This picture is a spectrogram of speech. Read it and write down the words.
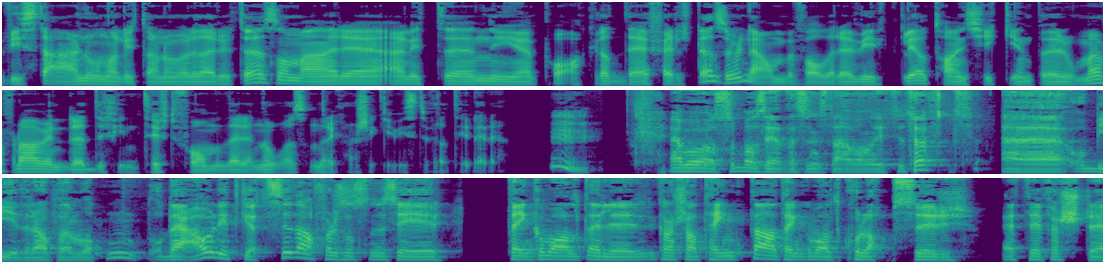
hvis det er noen av lytterne våre der ute som er, eh, er litt eh, nye på akkurat det feltet, så vil jeg anbefale dere virkelig å ta en kikk inn på det rommet, for da vil dere definitivt få med dere noe som dere kanskje ikke visste fra tidligere. Hmm. Jeg må også bare si at jeg syns det er vanvittig tøft eh, å bidra på den måten. Og det er jo litt gutsy, da, for sånn som du sier Tenk om alt, eller kanskje har tenkt, da, tenk om alt kollapser etter første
